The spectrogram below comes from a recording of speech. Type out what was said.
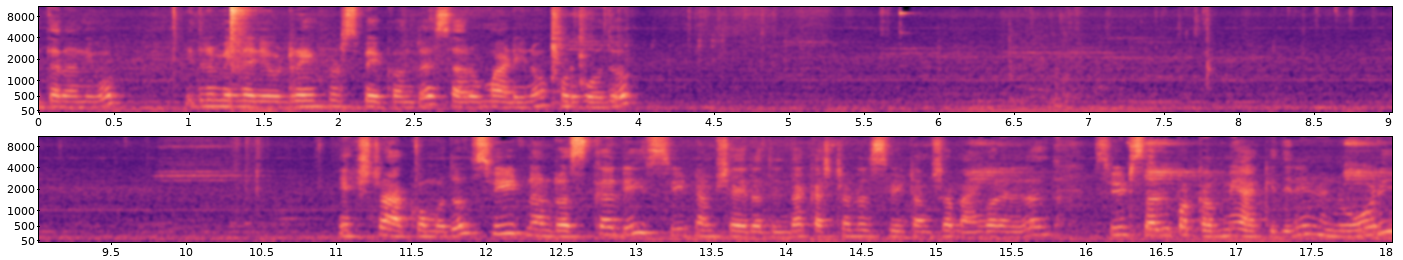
ಈ ಥರ ನೀವು ಇದ್ರ ಮೇಲೆ ನೀವು ಡ್ರೈ ಫ್ರೂಟ್ಸ್ ಬೇಕು ಅಂದರೆ ಸರ್ವ್ ಮಾಡಿನೂ ಕೊಡ್ಬೋದು. ಎಕ್ಸ್ಟ್ರಾ ಹಾಕೊಬೋದು ಸ್ವೀಟ್ ನಾನು ರಸ್ಕಲ್ಲಿ ಸ್ವೀಟ್ ಅಂಶ ಇರೋದ್ರಿಂದ ಕಸ್ಟರ್ಡಲ್ಲಿ ಸ್ವೀಟ್ ಅಂಶ ಮ್ಯಾಂಗೋನೆಲ್ಲ ಸ್ವೀಟ್ ಸ್ವಲ್ಪ ಕಮ್ಮಿ ಹಾಕಿದ್ದೀನಿ. ನೋಡಿ,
